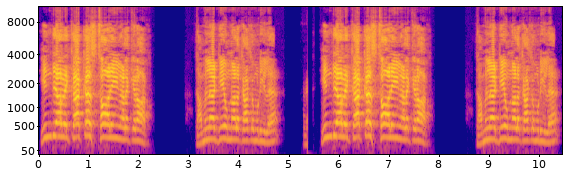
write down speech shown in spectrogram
இந்தியாவை காக்க ஸ்டாலின் அழைக்கிறார். தமிழ்நாட்டையே உன்னால காக்க முடியல. இந்தியாவை காக்க ஸ்டாலின் அழைக்கிறார். தமிழ்நாட்டையே உன்னால காக்க முடியல.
